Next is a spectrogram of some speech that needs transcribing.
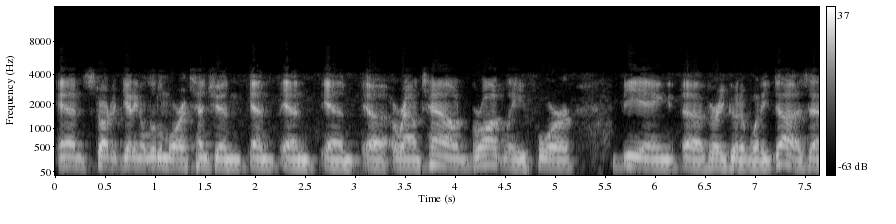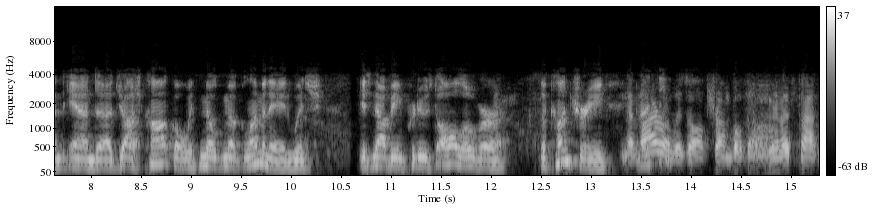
and started getting a little more attention and and and uh, around town broadly for being uh, very good at what he does. And and Josh Conkel with Milk Milk Lemonade which is now being produced all over the country. Navarro think- was all Trumbull, though. I mean, let's not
